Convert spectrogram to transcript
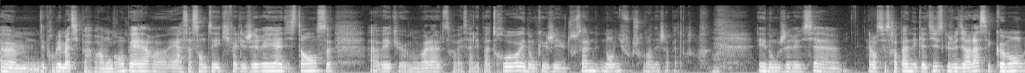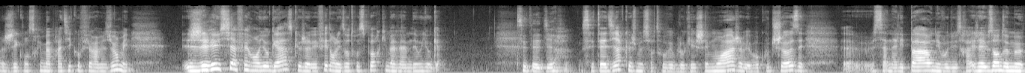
euh, des problématiques par rapport à mon grand-père euh, et à sa santé qu'il fallait gérer à distance. Avec, euh, bon voilà, le travail ça allait pas trop. Et donc j'ai eu tout ça, dis, non, il faut que je trouve un échappatoire. et donc j'ai réussi à. Alors ce sera pas négatif ce que je veux dire là, c'est comment j'ai construit ma pratique au fur et à mesure, mais j'ai réussi à faire en yoga ce que j'avais fait dans les autres sports qui m'avaient amené au yoga. C'est-à-dire? C'est-à-dire que je me suis retrouvée bloquée chez moi, j'avais beaucoup de choses. Et, ça n'allait pas au niveau du travail. J'avais besoin de me,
